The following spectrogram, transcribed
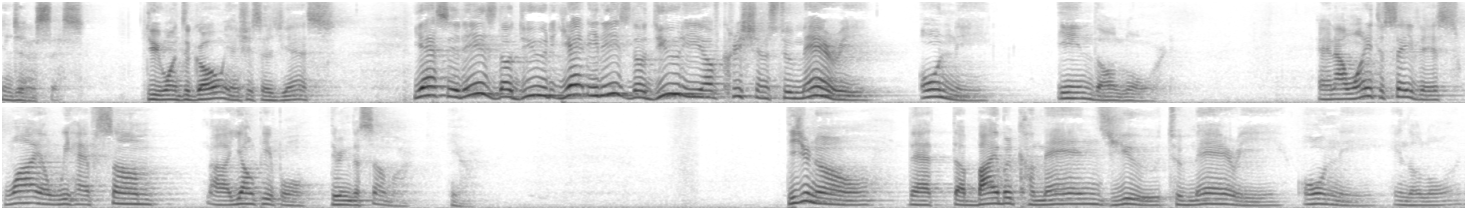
in Genesis. Do you want to go? And she says, Yes. Yes, it is the duty, yet it is the duty of Christians to marry only in the Lord. And I wanted to say this while we have some uh, young people during the summer here. Did you know that the Bible commands you to marry only in the Lord?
